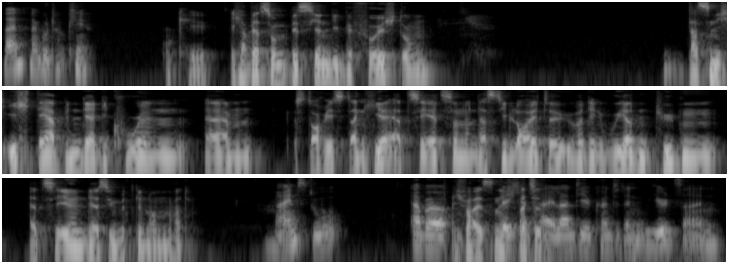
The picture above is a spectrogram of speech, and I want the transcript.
Nein, na gut, okay. Okay. Ich habe ja so ein bisschen die Befürchtung, dass nicht ich der bin, der die coolen ähm, Stories dann hier erzählt, sondern dass die Leute über den weirden Typen erzählen, der sie mitgenommen hat. Meinst du? Aber ich weiß nicht. welcher also, Teil an dir könnte denn weird sein?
